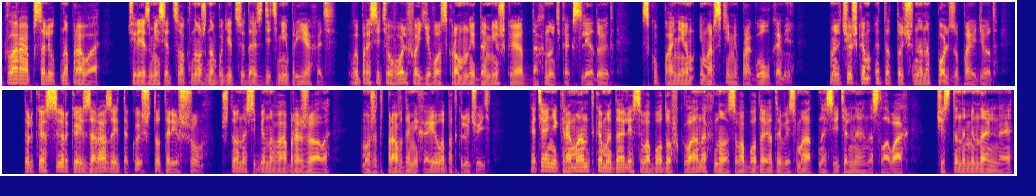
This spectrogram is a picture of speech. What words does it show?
Клара абсолютно права. Через месяцок нужно будет сюда с детьми приехать, выпросить у Вольфа его скромный домишко и отдохнуть как следует, с купанием и морскими прогулками. Мальчишкам это точно на пользу пойдет. Только с Иркой, заразой, такой что-то решу. Что она себе навоображала? Может, правда Михаила подключить? Хотя некроманткам и дали свободу в кланах, но свобода эта весьма относительная на словах, чисто номинальная.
